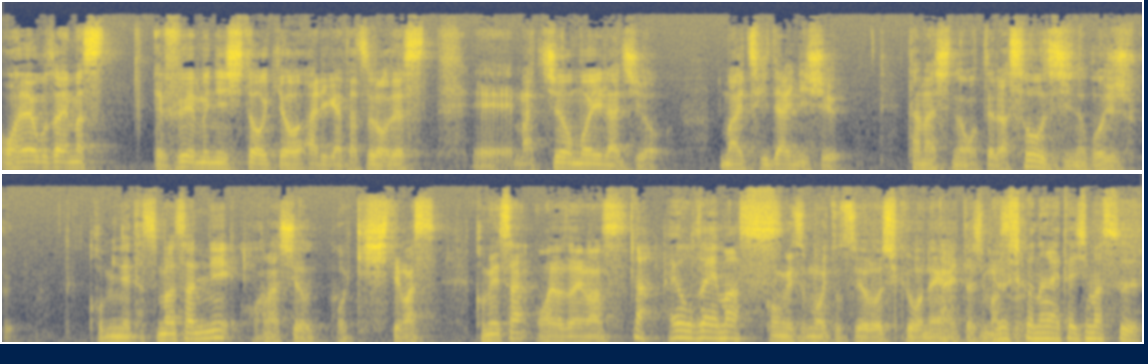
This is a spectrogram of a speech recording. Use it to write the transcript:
おはようございます。FM 西東京有賀達郎です、えー、町思いラジオ。毎月第2週田無のお寺総持寺のご住職小峰達丸さんにお話をお聞きしています。小峰さんおはようございます。あおはようございます。今月もう一つよろしくお願いいたします。よろしくお願いいたします。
